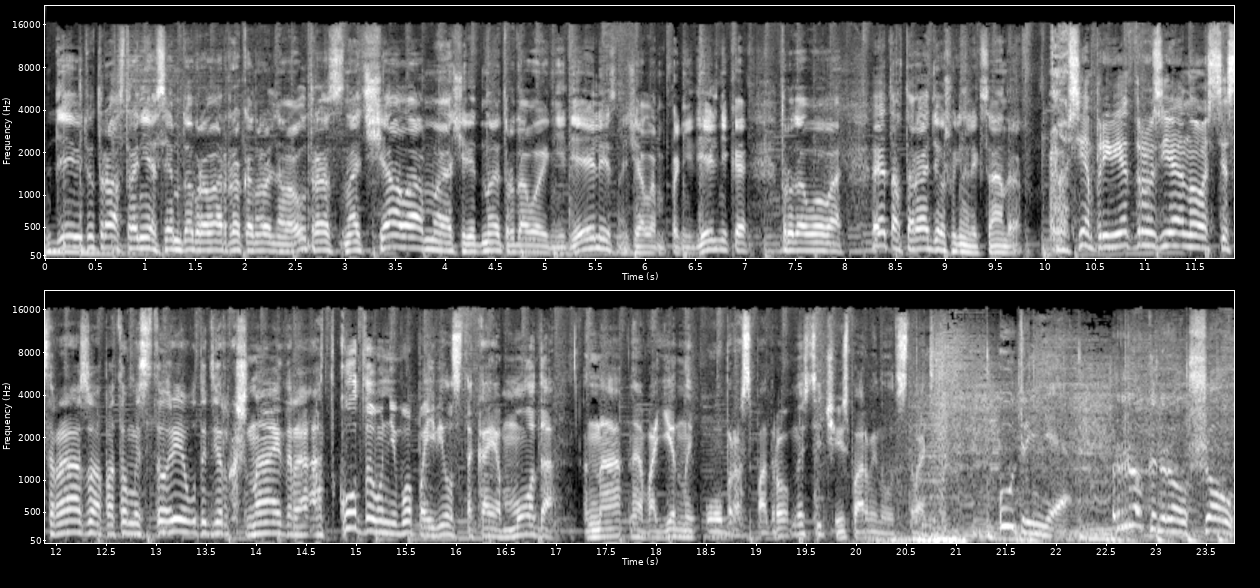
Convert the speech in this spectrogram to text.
9 утра в стране. Всем доброго рок-н-ролльного утра. С началом очередной трудовой недели, с началом понедельника трудового. Это Авторадио Шунин Александров. Всем привет, друзья. Новости сразу, а потом история Уда Диркшнайдера. Откуда у него появилась такая мода на военный образ? Подробности через пару минут. Вставайте. «Утреннее рок-н-ролл-шоу»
